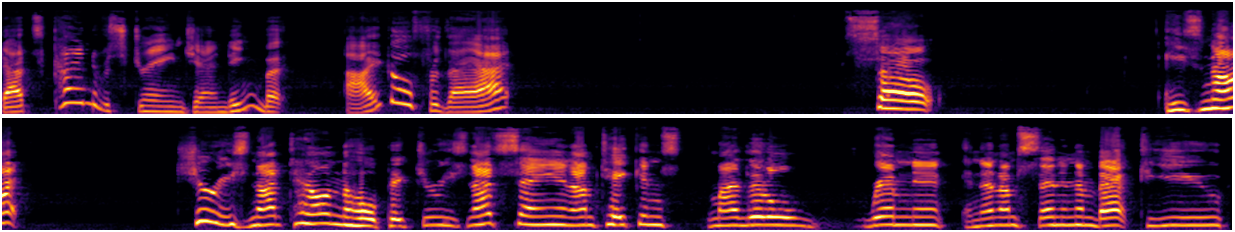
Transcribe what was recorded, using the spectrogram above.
that's kind of a strange ending, but I go for that. So he's not sure he's not telling the whole picture. He's not saying I'm taking my little remnant and then I'm sending them back to you.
